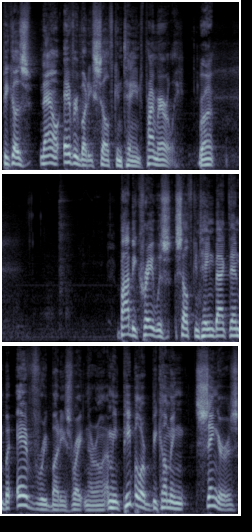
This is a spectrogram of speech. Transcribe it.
because now everybody's self-contained primarily. Right. Bobby Cray was self-contained back then, but everybody's writing their own. I mean, people are becoming singers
